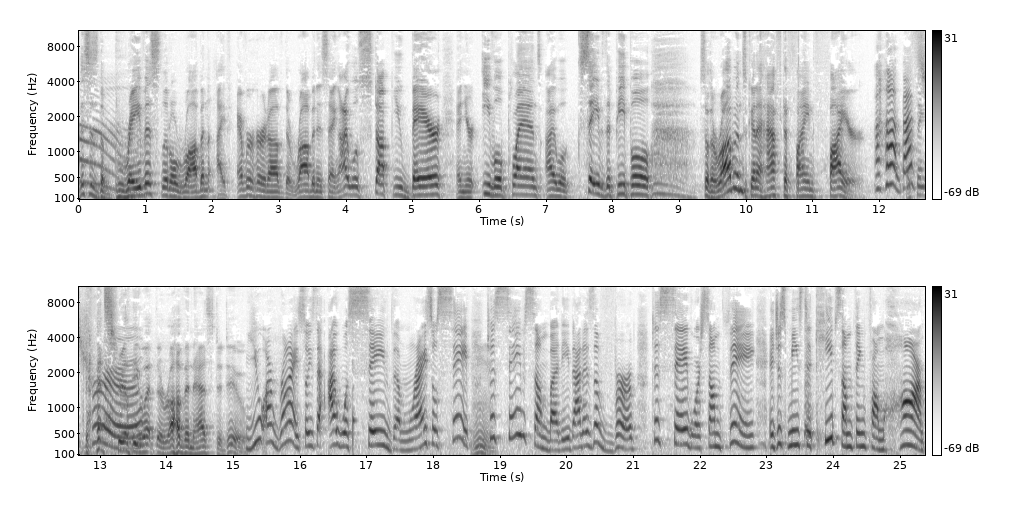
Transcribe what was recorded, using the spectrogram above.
This is the bravest little robin I've ever heard of. The robin is saying, I will stop you, bear, and your evil plans. I will save the people. So the robin's going to have to find fire. Uh-huh, I that's think true. that's really what the robin has to do. You are right. So he said, I will save them, right? So save, Mm. to save somebody, that is a verb. To save or something, it just means to keep something from harm.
